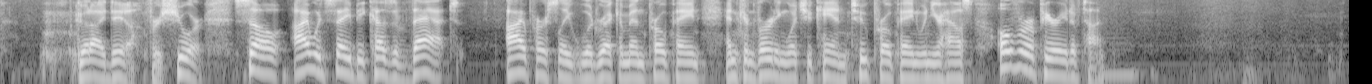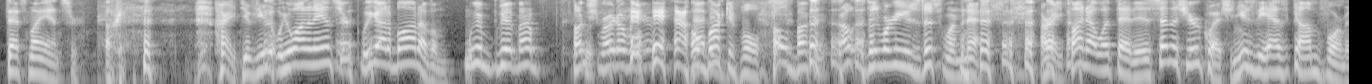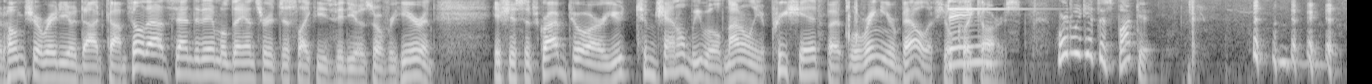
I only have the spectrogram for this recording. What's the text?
Good idea, for sure. So I would say because of that, I personally would recommend propane and converting what you can to propane in your house over a period of time. That's my answer. Okay. All right, if you we want an answer, we got a lot of them. We're gonna get a bunch right over here. Yeah, whole Happy- bucket full. Whole bucket. Oh, this- we're gonna use this one next. All right, find out what that is. Send us your question. Use the Ask Tom form at homeshowradio.com. Fill it out, send it in. We'll answer it just like these videos over here. And if you subscribe to our YouTube channel, we will not only appreciate it, but we'll ring your bell if you'll Ding. click ours. Where'd we get this bucket?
